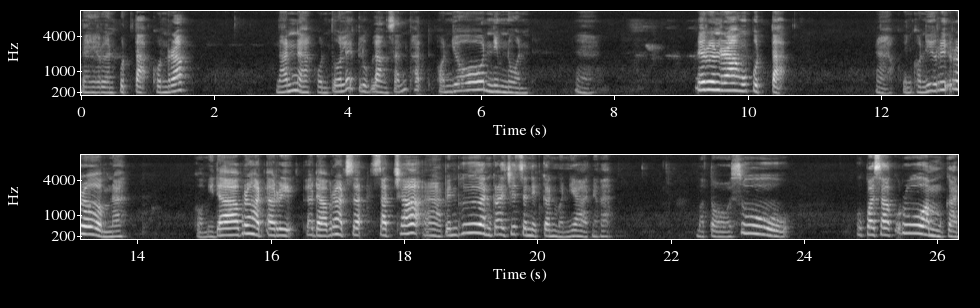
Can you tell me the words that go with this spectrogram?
ในเรือนปุตตะคนรัก นั้นนะคนตัวเล็กรูปร่างสันทัดอ่อนโยนนิ่มนวลในเรือนราหูปุตตะอ่าเป็นคนที่ริเริ่มนะ ก็มีดาวพระหัสอริและดาวพระหัสสสัจฉะอ่าเป็นเพื่อนใกล้ชิดสนิทกันเหมือนญาตินะคะมาต่อสู้ อุปสรรคร่วมกัน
